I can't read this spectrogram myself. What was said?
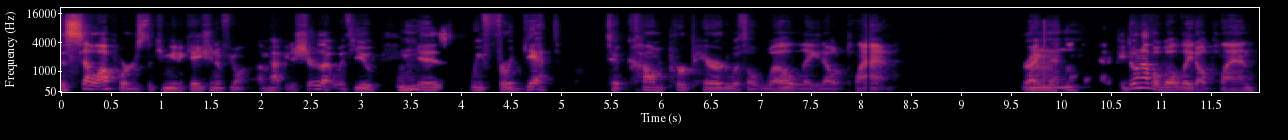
to sell upwards the communication. If you want, I'm happy to share that with you. Mm-hmm. Is we forget to come prepared with a well laid out plan, right? Mm-hmm. And, and, if you don't have a well laid out plan,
